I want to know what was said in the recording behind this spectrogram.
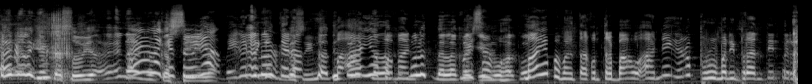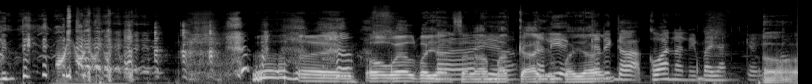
Ano lang yung kasuya? Ano lang yung Kasuya, Ano lagi lang ka na. kasina? Di Maayo palit na pa man. Palit na lang kay imuha ko. Maya pa man ta akong trabaho ani, ano puro man ni branded permente. Ay. Oh well, bayan. Salamat kaayo Kani bayan. ka kuan na ni bayan kay. Oo.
